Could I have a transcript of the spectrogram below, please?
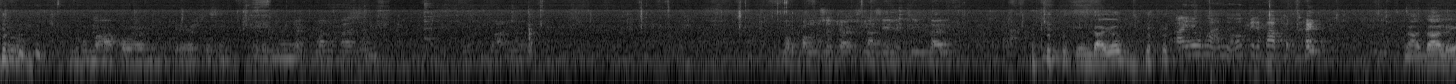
Bumakaw yung kersos eh. Mukbang mo sa church, nasilip si Inday. Yung dayog. Ayaw nga ano, pinapapatay. Nadali.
